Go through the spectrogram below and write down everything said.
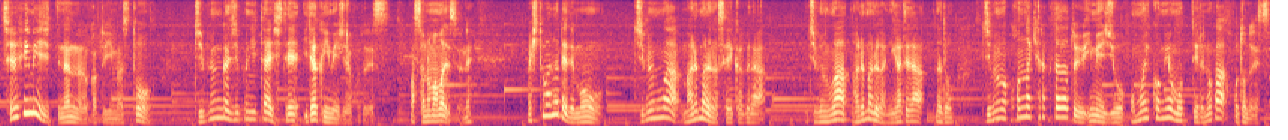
セルフイメージって何なのかと言いますと自分が自分に対して抱くイメージのことです、まあ、そのままですよね、まあ、人は誰でも自分は〇〇な性格だ。自分は〇〇が苦手だ。など自分はこんなキャラクターだというイメージを思い込みを持っているのがほとんどです。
